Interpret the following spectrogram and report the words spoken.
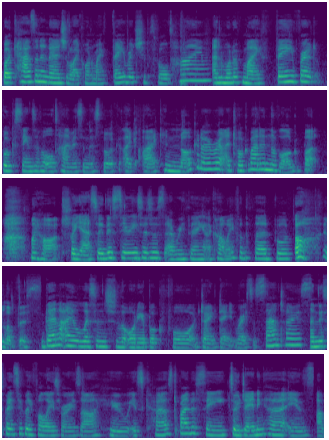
but Kaz and Inej are like one of my favourite ships of all time and one of my favourite book scenes of all time is in this book. Like I cannot get over it. I talk about it in the vlog but my heart. But yeah so this series is just everything. I can't wait for the third book. Oh I love this. Then I listened to the audiobook for Don't Date Rosa Santos and this basically follows Rosa who is cursed by the sea so dating her is a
